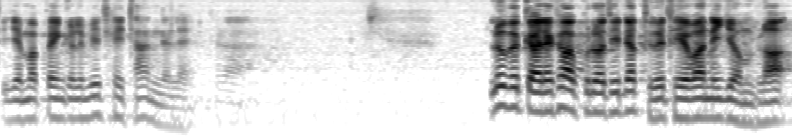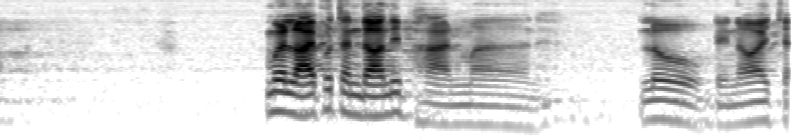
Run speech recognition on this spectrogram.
ที่จะมาเป็นกัลยาณมิตรให้ท่านนั่นแหละ ลูกไปเกิดในครอบครัวที่นับถือเทวานิยมเพราะ เมื่อหลายพุทธันดรที่ผ่านมาเนี่ยลูกได้น้อยใจ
